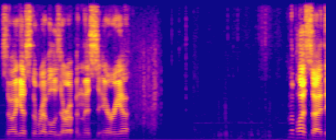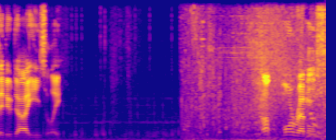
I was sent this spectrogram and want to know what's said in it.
So I guess the rebels are up in this area. On the plus side, they do die easily. Oh, more rebels.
